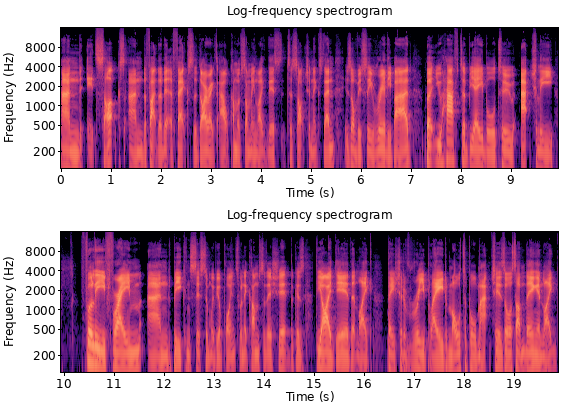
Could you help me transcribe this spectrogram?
and it sucks and the fact that it affects the direct outcome of something like this to such an extent is obviously really bad, but you have to be able to actually fully frame and be consistent with your points when it comes to this shit because the idea that like they should have replayed multiple matches or something and like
